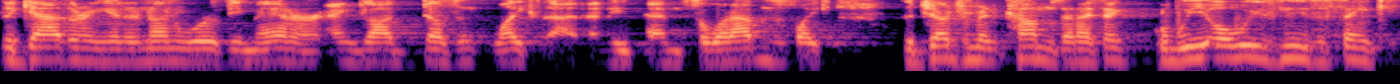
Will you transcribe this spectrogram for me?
the gathering in an unworthy manner and god doesn't like that. And, he, and so what happens is like the judgment comes and i think we always need to think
